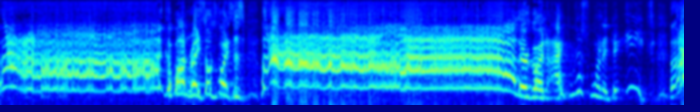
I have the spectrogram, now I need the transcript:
Ah! Come on, raise those voices. Ah! They're going, I just wanted to eat. Ah!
